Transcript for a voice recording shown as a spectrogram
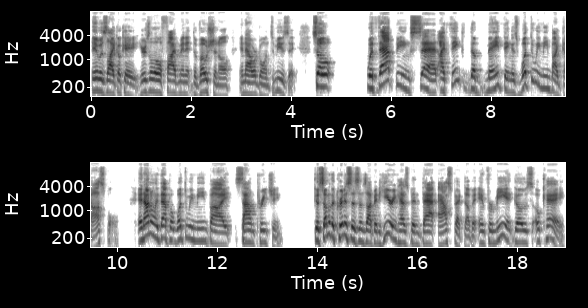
it was like, okay, here's a little five minute devotional, and now we're going to music. So, with that being said, I think the main thing is what do we mean by gospel? And not only that, but what do we mean by sound preaching? Because some of the criticisms I've been hearing has been that aspect of it. And for me, it goes, okay,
